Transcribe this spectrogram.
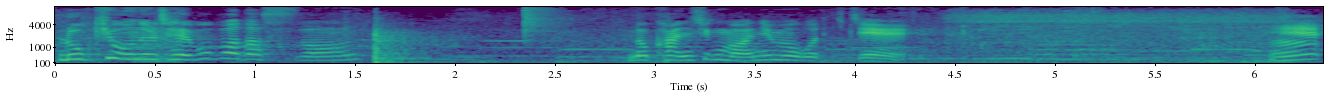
로키 오늘 제보 받았어. 너 간식 많이 먹었지? 응?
